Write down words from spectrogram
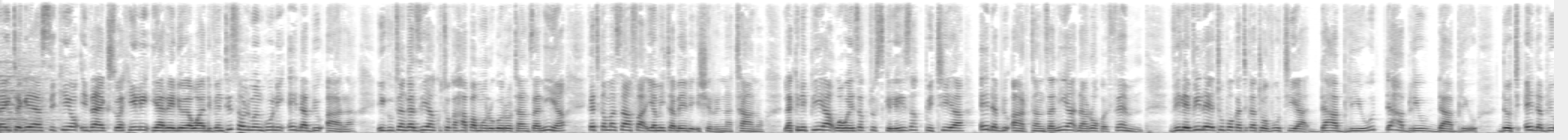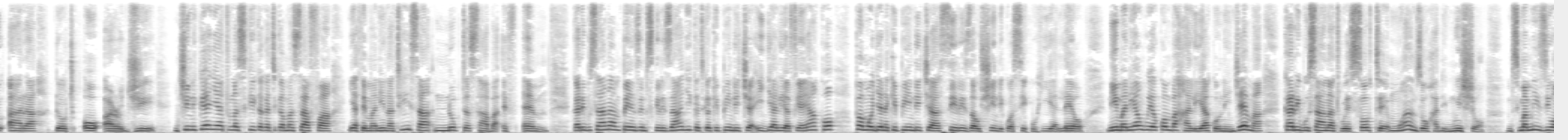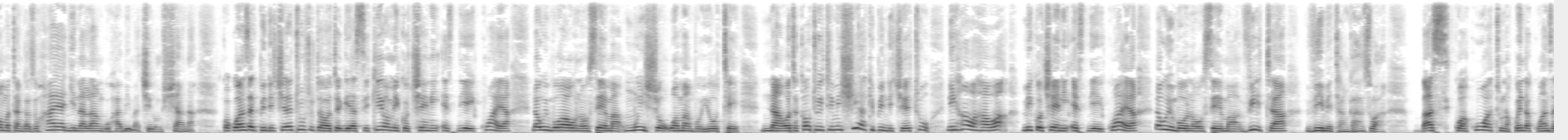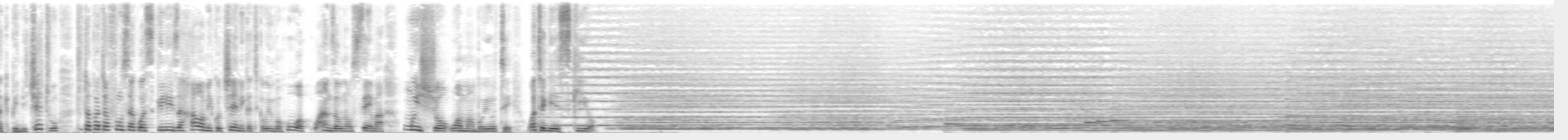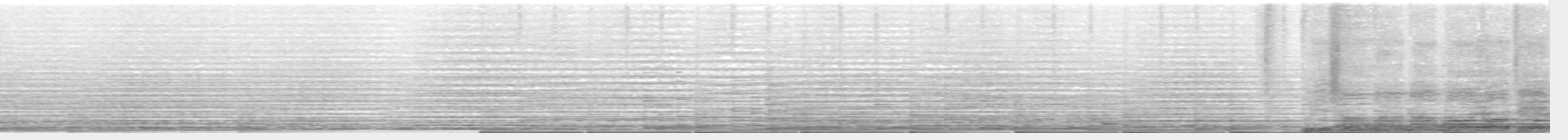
unaitegea sikio idhaa ya kiswahili ya redio ya waadventista ulimwenguni awr ikikutangazia kutoka hapa morogoro tanzania katika masafa ya mita bendi 25 lakini pia waweza kutusikiliza kupitia awr tanzania na rock fm vile vile tupo katika tovuti ya www awr nchini kenya tunasikika katika masafa ya 89.7 fm karibu sana mpenzi msikilizaji katika kipindi cha ijali afya yako pamoja na kipindi cha siri za ushindi kwa siku hii ya leo. Ni imani yangu ya kwamba hali yako ni njema. Karibu sana tuwe sote mwanzo hadi mwisho. Msimamizi wa matangazo haya jina langu habi machilu mshana kwa kuanza kipindi chetu tutawategea sikio mikocheni sda kwaya na wimbo wao unaosema mwisho wa mambo yote. Na watakaotuhitimishia kipindi chetu. Ni hawa hawa mikocheni sda kwaya na wimbo unaosema vita vimetangazwa. Basi kwa kuwa tunakwenda kuanza kipindi chetu tutapata fursa ya kuwasikiliza hawa mikocheni katika wimbo huu wa kwanza unaosema mwisho wa mambo yote. Wategee sikio mwisho wa mambo yote.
